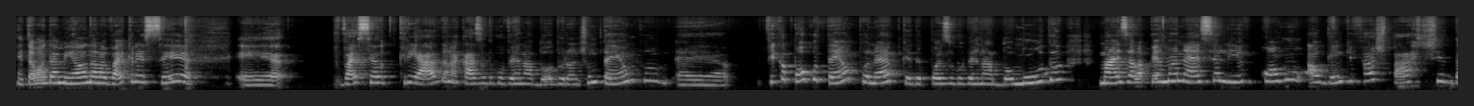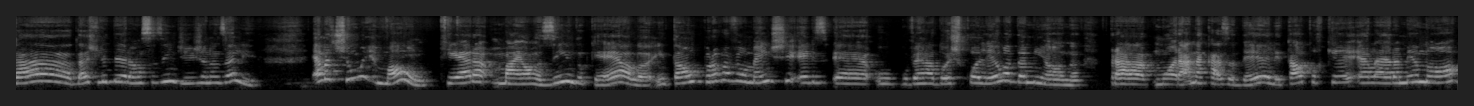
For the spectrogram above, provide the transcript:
Então, a Damiana ela vai crescer, é, vai ser criada na casa do governador durante um tempo, é, fica pouco tempo, né? Porque depois o governador muda, mas ela permanece ali como alguém que faz parte da, das lideranças indígenas ali. Ela tinha um irmão que era maiorzinho do que ela, então provavelmente eles, é, o governador escolheu a Damiana para morar na casa dele e tal, porque ela era menor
